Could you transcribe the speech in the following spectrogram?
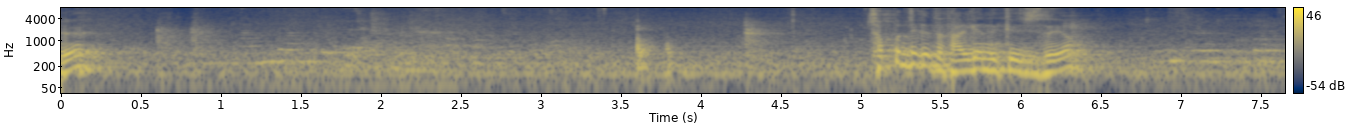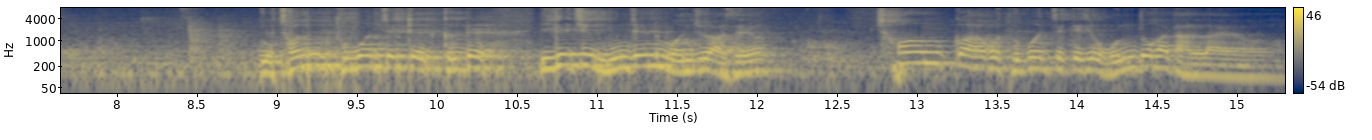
예? 첫 번째 게 더 달게 느껴지세요? 네, 저는 두 번째 게 근데 이게 지금 문제는 뭔지 아세요? 처음 거하고 두 번째 게 지금 온도가 달라요.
